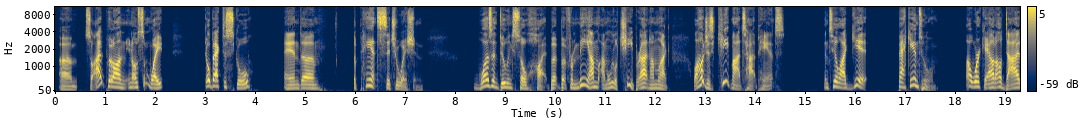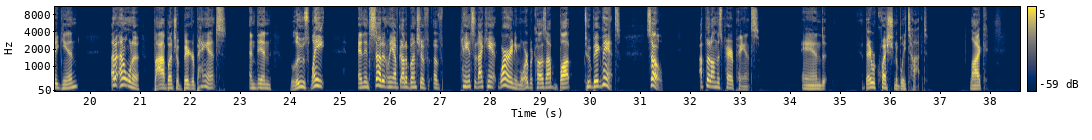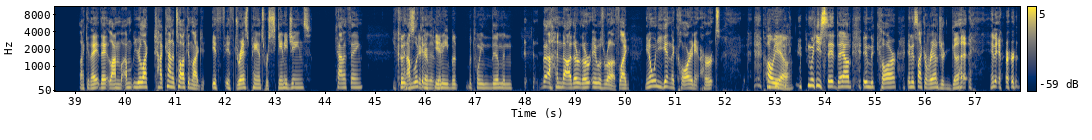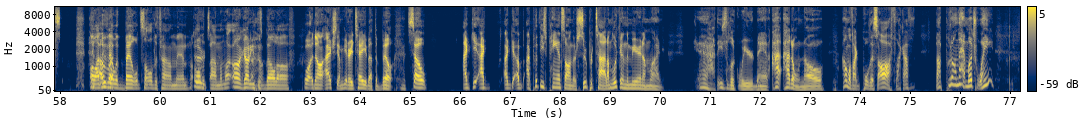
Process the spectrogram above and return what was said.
Um, so I'd put on, you know, some weight, go back to school, and um, the pants situation wasn't doing so hot. But but for me, I'm I'm a little cheap, right? And I'm like, well, I'll just keep my tight pants until I get back into them. I'll work out, I'll diet again. I don't, I don't want to buy a bunch of bigger pants and then lose weight. And then suddenly I've got a bunch of, of pants that I can't wear anymore because I bought two big pants. So I put on this pair of pants and they were questionably tight. Like, like they, they I'm, I'm you're like kind of talking like if if dress pants were skinny jeans kind of thing. You couldn't. I'm looking at a penny, but between them and no, they're, they're, it was rough. Like you know when you get in the car and it hurts. Oh yeah. when you sit down in the car and it's like around your gut and it hurts. Oh, I do that like, with belts all the time, man. All the time. I'm like, oh, I gotta get this belt off. Well, no, actually, I'm getting ready to tell you about the belt. So, I get, I, I, I put these pants on. They're super tight. I'm looking in the mirror and I'm like, yeah, these look weird, man. I, I don't know. I don't know if I can pull this off. Like I've, I put on that much weight.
